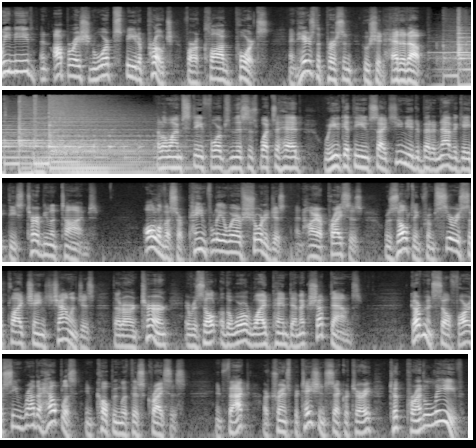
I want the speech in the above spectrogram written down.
We need an Operation Warp Speed approach for our clogged ports, and here's the person who should head it up. Hello, I'm Steve Forbes, and this is What's Ahead, where you get the insights you need to better navigate these turbulent times. All of us are painfully aware of shortages and higher prices resulting from serious supply chain challenges that are in turn a result of the worldwide pandemic shutdowns. Government so far has seemed rather helpless in coping with this crisis. In fact, our Transportation Secretary took parental leave.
